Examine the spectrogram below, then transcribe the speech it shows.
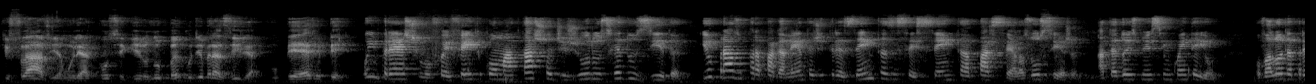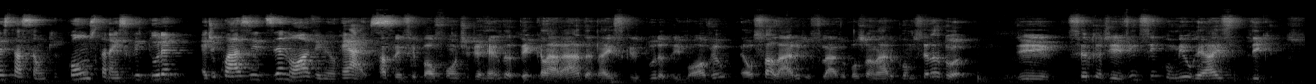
que Flávia e a mulher conseguiram no Banco de Brasília, o BRB. O empréstimo foi feito com uma taxa de juros reduzida e o prazo para pagamento é de 360 parcelas, ou seja, até 2051. O valor da prestação que consta na escritura é de quase 19 mil reais. A principal fonte de renda declarada na escritura do imóvel é o salário de Flávio Bolsonaro como senador, de cerca de 25 mil reais líquidos.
